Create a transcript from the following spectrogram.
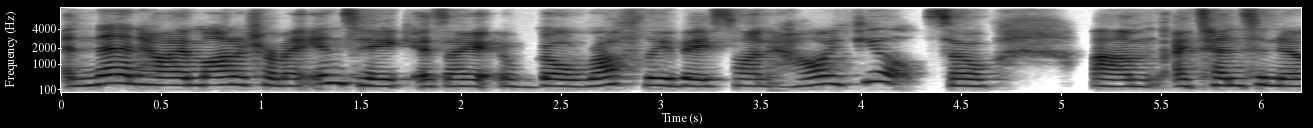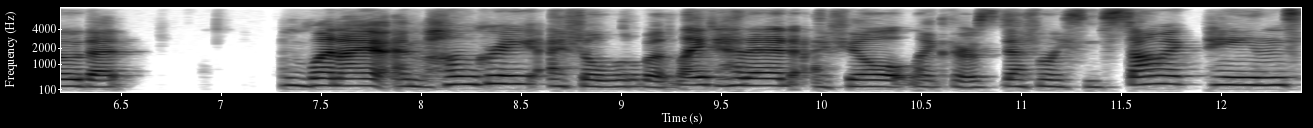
And then how I monitor my intake is I go roughly based on how I feel. So um, I tend to know that when I am hungry, I feel a little bit lightheaded. I feel like there's definitely some stomach pains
